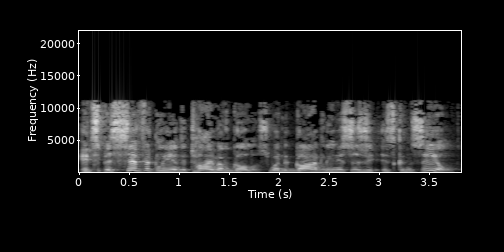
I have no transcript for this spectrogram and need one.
It's specifically in the time of Golos, when the godliness is, is concealed.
